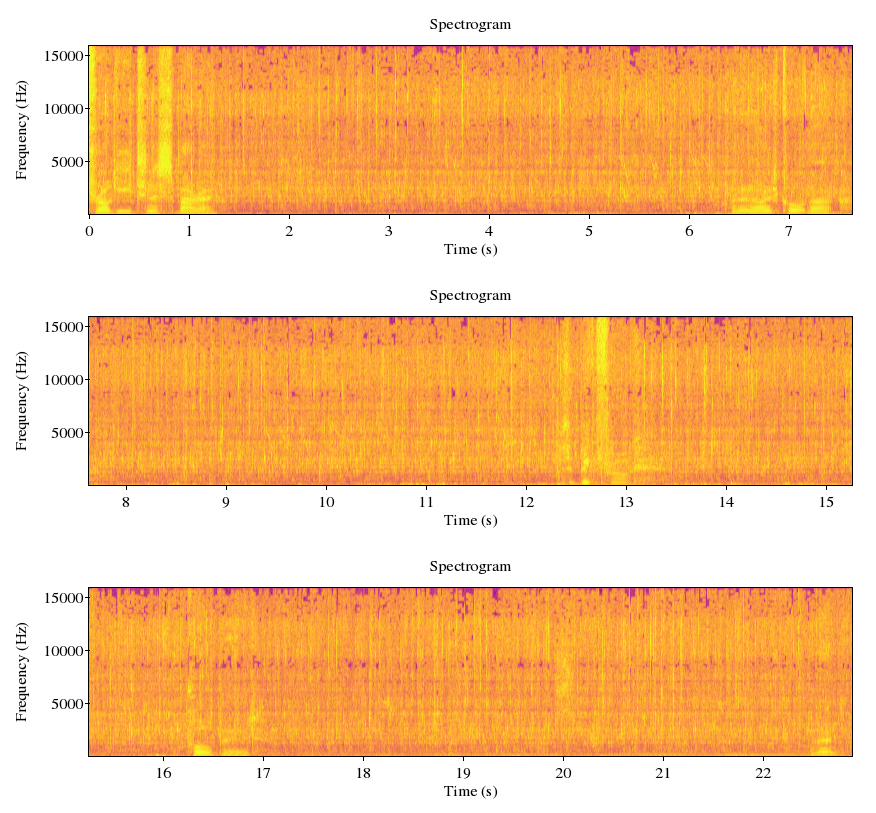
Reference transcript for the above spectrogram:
frog eating a sparrow? I don't know, it's caught that. It's a big frog. Poor bird. I don't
